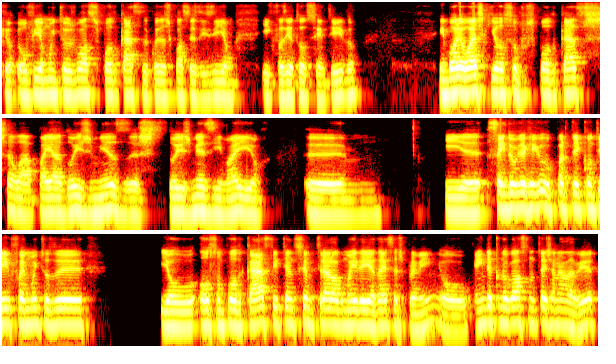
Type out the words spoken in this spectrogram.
que eu ouvia muito os vossos podcasts de coisas que vocês diziam e que fazia todo sentido. Embora eu acho que eu sobre os podcasts, sei lá, para há dois meses, dois meses e meio, eh, e uh, sem dúvida que eu partilhei contigo foi muito de eu ouço um podcast e tento sempre tirar alguma ideia dessas para mim, ou ainda que o negócio não esteja nada a ver,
